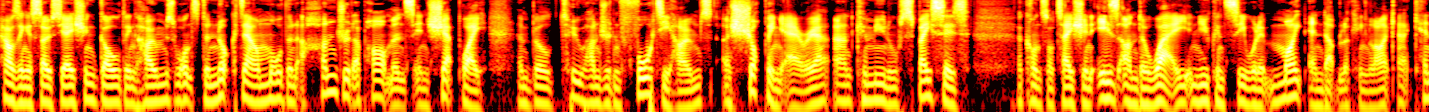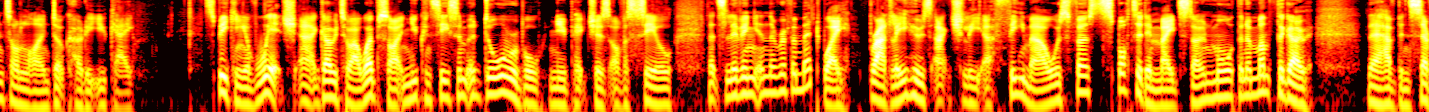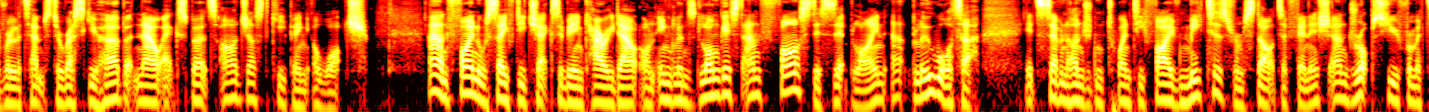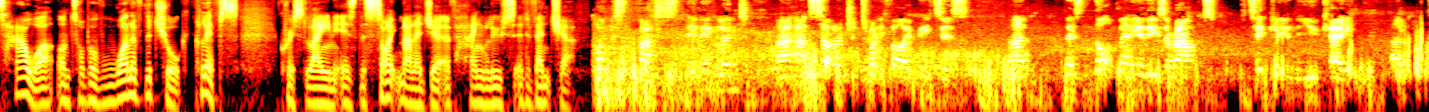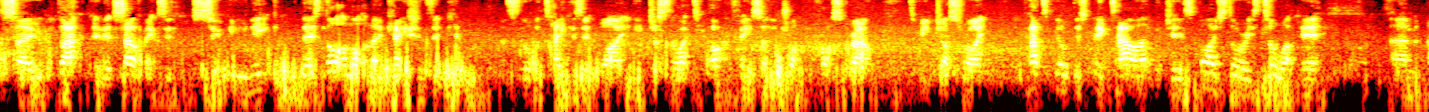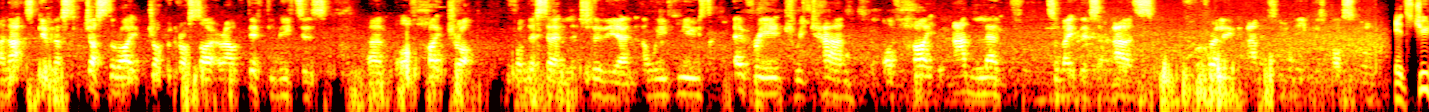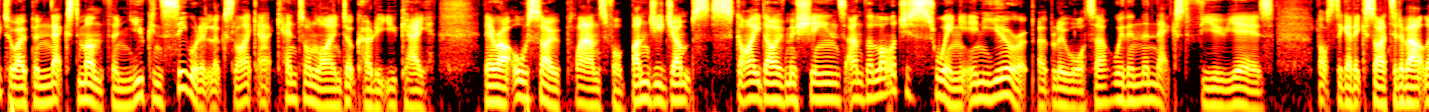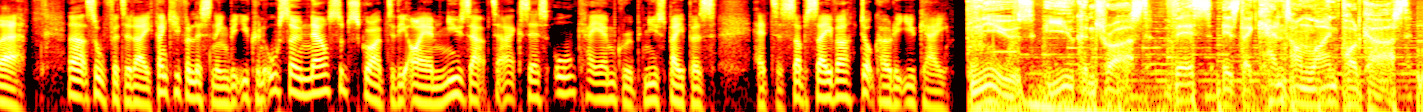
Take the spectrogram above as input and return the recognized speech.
Housing association Golding Homes wants to knock down more than 100 apartments in Shepway and build 240 homes, a shopping area, and communal spaces. A consultation is underway, and you can see what it might end up looking like at kentonline.co.uk. Speaking of which, uh, go to our website and you can see some adorable new pictures of a seal that's living in the River Medway. Bradley, who's actually a female, was first spotted in Maidstone more than a month ago. There have been several attempts to rescue her, but now experts are just keeping a watch. And final safety checks are being carried out on England's longest and fastest zip line at Bluewater. It's 725 metres from start to finish and drops you from a tower on top of one of the chalk cliffs. Chris Lane is the site manager of Hang Loose Adventure. Longest and fastest in England uh, at 725 metres. Um, there's not many of these around, particularly in the UK. Um, so that in itself makes it super unique. There's not a lot of locations that can sort of take a zip wire. You need just the right topography, so the drop across ground to be just right. We've had to build this big tower, which is five stories tall up here. Um, and that's given us just the right drop across site, around 50 metres um, of height drop from this end to the end. And we've used every inch we can of height and length to make this as thrilling and as unique as possible. It's due to open next month, and you can see what it looks like at kentonline.co.uk. There are also plans for bungee jumps, skydive machines, and the largest swing in Europe at Bluewater within the next few years. Lots to get excited about there. That's all for today. Thank you for listening, but you can also now subscribe to the IM News app to access all KM Group newspapers. Head to subsaver.co.uk. News you can trust. This is the Kent Online Podcast.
